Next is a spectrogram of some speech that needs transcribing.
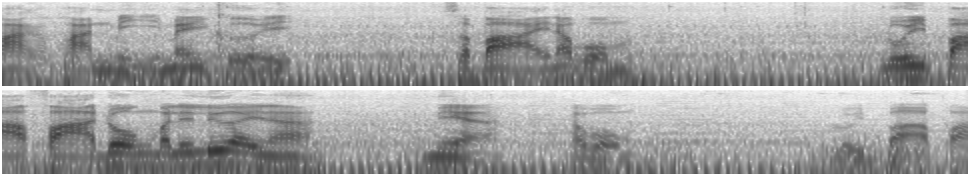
มากับพานหมีไม่เคยสบายนะผม ลุยป่าฝ่าดงมาเรื่อยๆนะเนี่ยครับผม ลุยป่าฝ่า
